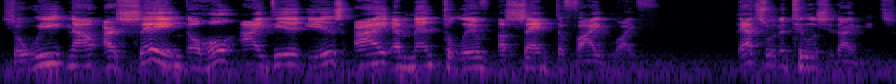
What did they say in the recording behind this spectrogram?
So we now are saying the whole idea is I am meant to live a sanctified life. That's what Netilas Yadayim means.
